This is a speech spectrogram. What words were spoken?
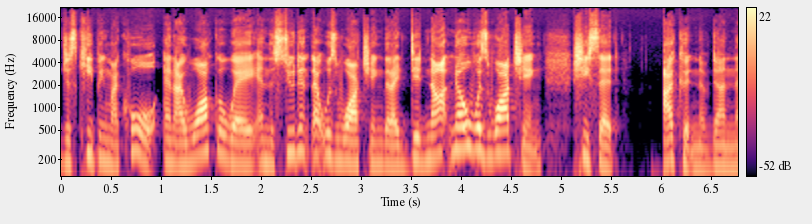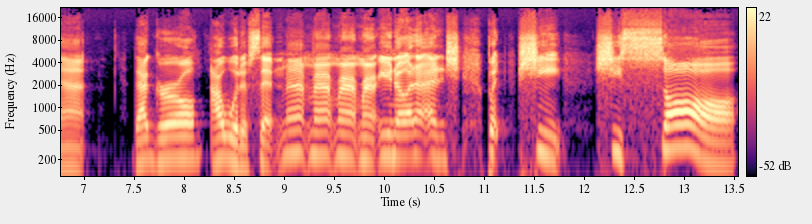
just keeping my cool. And I walk away, and the student that was watching, that I did not know was watching, she said, I couldn't have done that. That girl, I would have said, meh, meh, meh, you know, and, and she, but she, she saw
